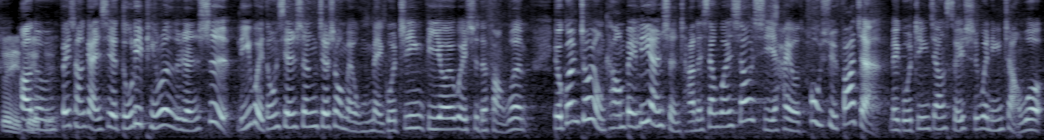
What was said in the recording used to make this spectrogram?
对，好的，我们非常感谢独立评论的人士李伟东先生接受美我们美国之音 VOA 卫视的访问。有关周永康被立案审查的相关消息，还有后续发展，美国之音将随时为您掌握。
